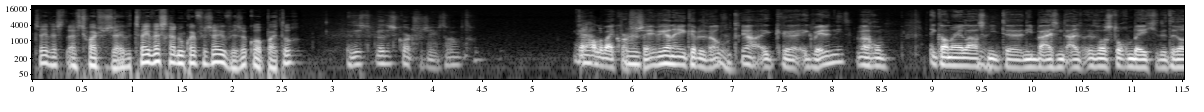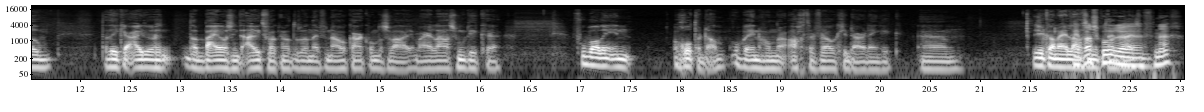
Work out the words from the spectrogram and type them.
Twee wedstrijden, kwart voor zeven. Twee wedstrijden om kwart voor zeven is ook wel apart, toch? Het is, het is kwart voor zeven, toch? Ja, ja, allebei kwart voor zeven. Ja, nee, ik heb het wel goed. Ja, ik, uh, ik weet het niet. Waarom? Ik kan er helaas niet, uh, niet bij zijn. Uit. Het was toch een beetje de droom dat ik eruit was, dat bij was in het uitvak en dat we dan even naar elkaar konden zwaaien. Maar helaas moet ik voetballen in Rotterdam. Op een of ander achterveldje daar, denk ik. Um, dus ik kan helaas Hij was scoren vandaag?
